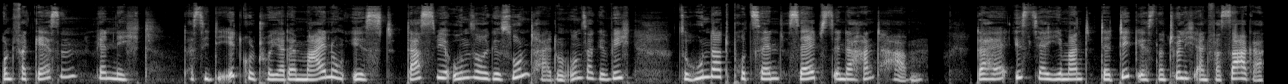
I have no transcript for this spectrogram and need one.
Und vergessen wir nicht, dass die Diätkultur ja der Meinung ist, dass wir unsere Gesundheit und unser Gewicht zu 100 Prozent selbst in der Hand haben. Daher ist ja jemand, der dick ist, natürlich ein Versager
